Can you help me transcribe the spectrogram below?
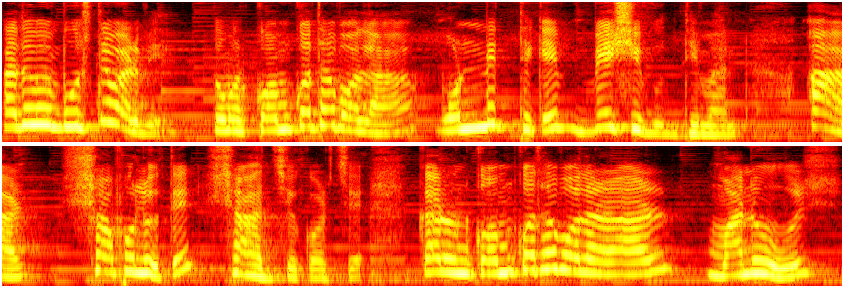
আর তুমি বুঝতে পারবে, তোমার কম কথা বলা অন্যের থেকে বেশি বুদ্ধিমান আর সফল হতে সাহায্য করছে। কারণ কম কথা বলার আর মানুষ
